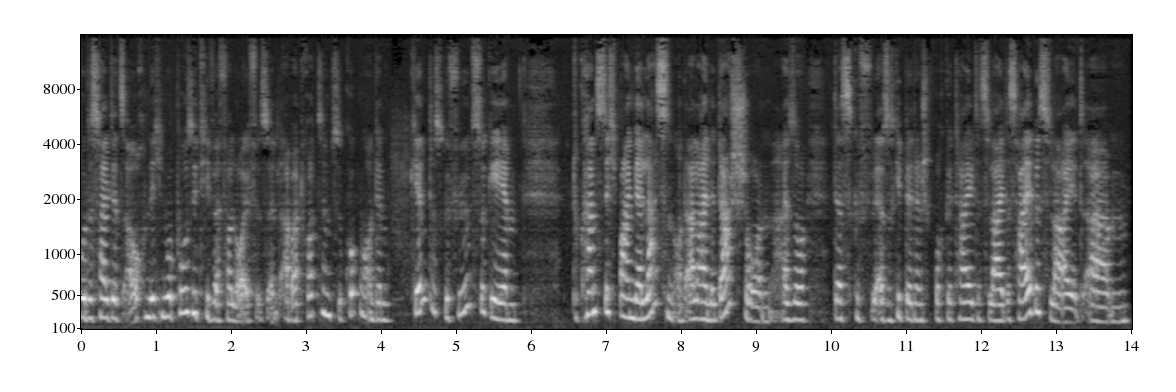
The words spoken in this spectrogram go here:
wo das halt jetzt auch nicht nur positive Verläufe sind, aber trotzdem zu gucken und dem Kind das Gefühl zu geben, du kannst dich bei mir lassen und alleine das schon. Also das Gefühl, also es gibt ja den Spruch, geteiltes Leid ist halbes Leid. Ähm,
